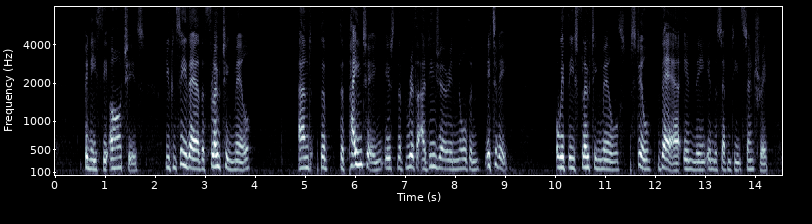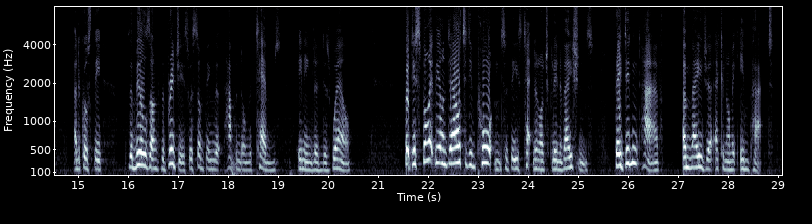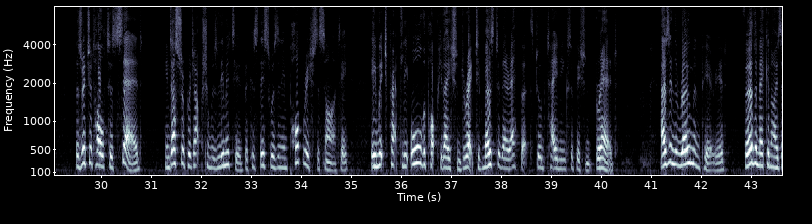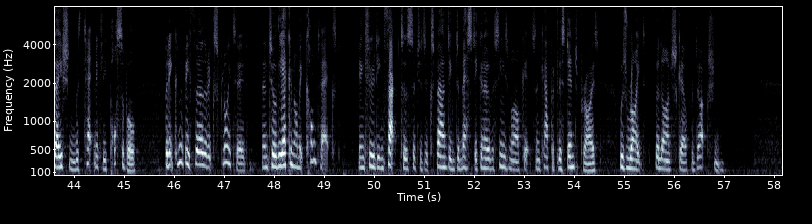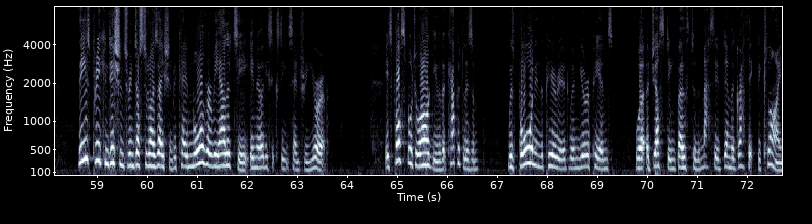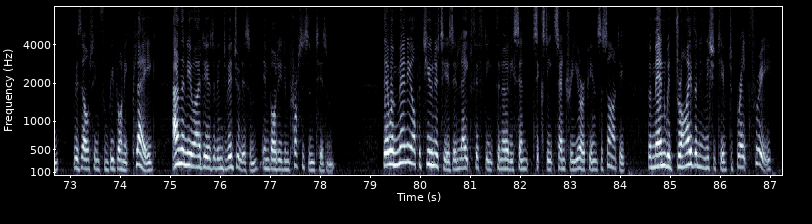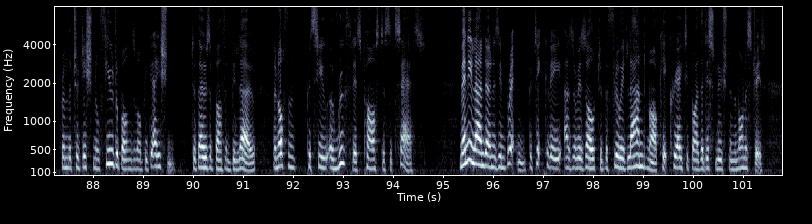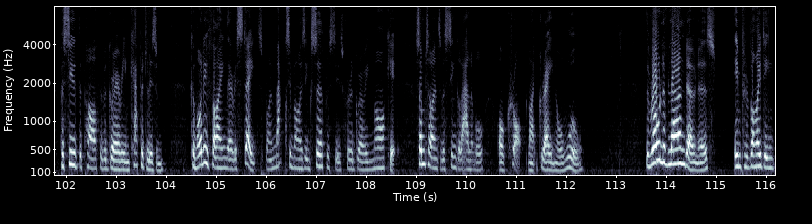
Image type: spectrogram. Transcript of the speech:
beneath the arches. You can see there the floating mill, and the, the painting is the River Adige in northern Italy, with these floating mills still there in the, in the 17th century. And of course, the, the mills under the bridges was something that happened on the Thames in England as well. But despite the undoubted importance of these technological innovations, they didn't have a major economic impact. As Richard Holt has said, industrial production was limited because this was an impoverished society in which practically all the population directed most of their efforts to obtaining sufficient bread. As in the Roman period, further mechanisation was technically possible, but it couldn't be further exploited until the economic context including factors such as expanding domestic and overseas markets and capitalist enterprise, was right for large scale production. These preconditions for industrialization became more of a reality in early 16th century Europe. It's possible to argue that capitalism was born in the period when Europeans were adjusting both to the massive demographic decline resulting from bubonic plague and the new ideas of individualism embodied in Protestantism. There were many opportunities in late 15th and early 16th century European society for men with drive and initiative to break free from the traditional feudal bonds of obligation to those above and below and often pursue a ruthless path to success. Many landowners in Britain, particularly as a result of the fluid land market created by the dissolution of the monasteries, pursued the path of agrarian capitalism, commodifying their estates by maximising surpluses for a growing market sometimes of a single animal or crop like grain or wool. The role of landowners in providing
